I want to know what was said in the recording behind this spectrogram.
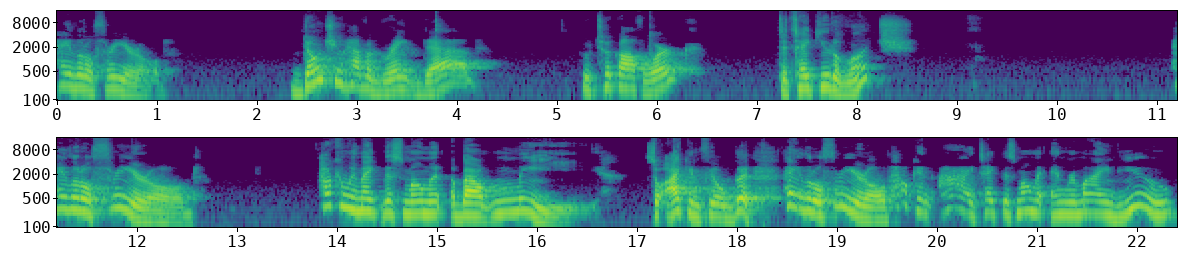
Hey, little three year old, don't you have a great dad who took off work to take you to lunch? Hey, little three year old, how can we make this moment about me so I can feel good? Hey, little three year old, how can I take this moment and remind you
